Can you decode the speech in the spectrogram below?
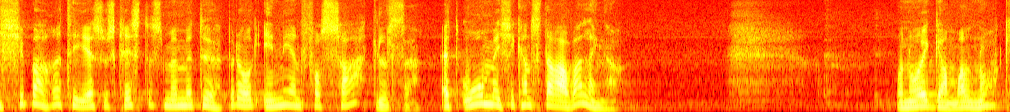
ikke bare til Jesus Kristus, men vi døper det òg inn i en forsakelse. Et ord vi ikke kan stave lenger. Og nå er jeg gammel nok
